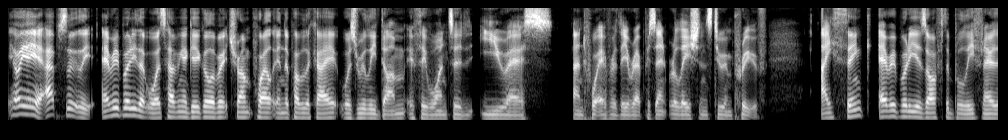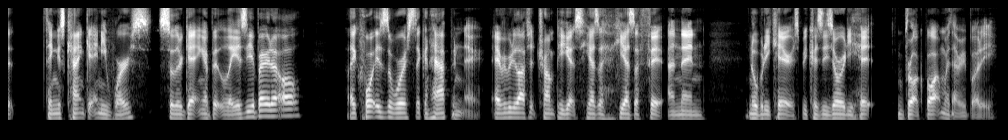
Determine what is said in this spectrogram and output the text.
Oh yeah, yeah, absolutely. Everybody that was having a giggle about Trump while in the public eye was really dumb if they wanted US and whatever they represent relations to improve. I think everybody is off the belief now that things can't get any worse, so they're getting a bit lazy about it all. Like what is the worst that can happen now? Everybody laughs at Trump, he gets he has a he has a fit and then nobody cares because he's already hit rock bottom with everybody.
